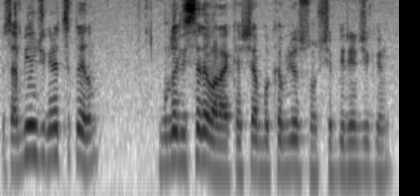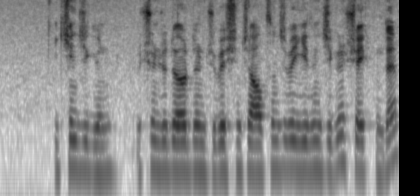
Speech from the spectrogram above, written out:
Mesela birinci güne tıklayalım. Burada listede var arkadaşlar bakabiliyorsunuz. İşte birinci gün, ikinci gün, üçüncü, dördüncü, beşinci, altıncı ve yedinci gün şeklinde.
